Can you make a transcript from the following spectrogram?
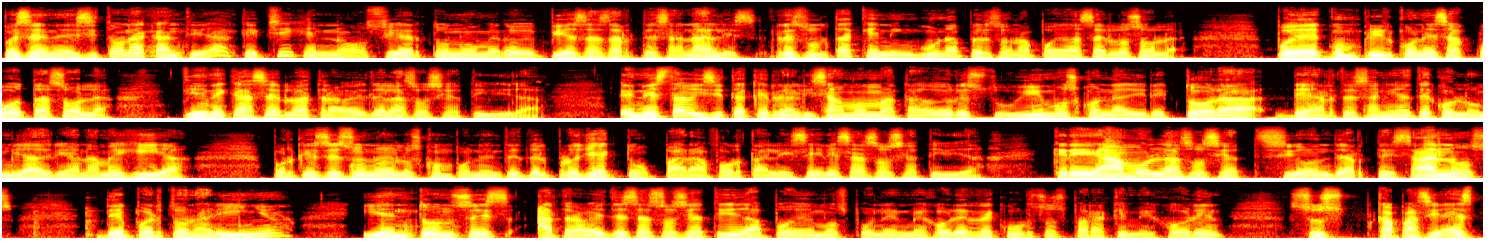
pues se necesita una cantidad que exigen, ¿no? Cierto número de piezas artesanales. Resulta que ninguna persona puede hacerlo sola, puede cumplir con esa cuota sola, tiene que hacerlo a través de la asociatividad. En esta visita que realizamos Matador estuvimos con la directora de Artesanías de Colombia, Adriana Mejía, porque ese es uno de los componentes del proyecto para fortalecer esa asociatividad. Creamos la Asociación de Artesanos de Puerto Nariño y entonces a través de esa asociatividad podemos poner mejores recursos para que mejoren sus capacidades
